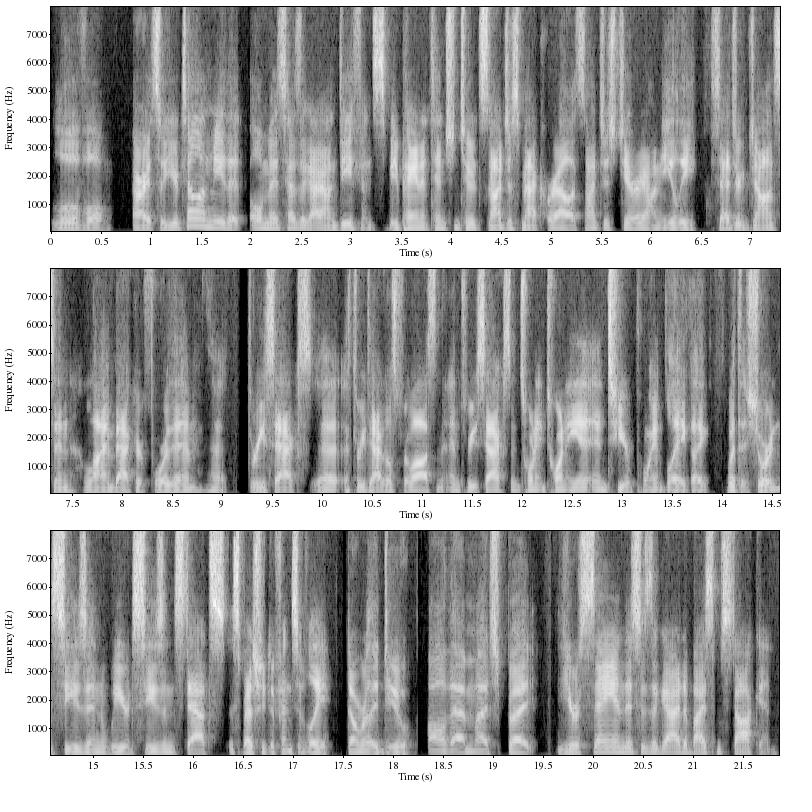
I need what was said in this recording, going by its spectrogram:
Louisville. All right. So you're telling me that Ole Miss has a guy on defense to be paying attention to. It's not just Matt Corral. It's not just Jerrion Ealy. Cedric Johnson, linebacker for them, uh, three sacks, uh, three tackles for loss, and, and, three sacks in 2020. And, and, to your point, Blake, like with a shortened season, weird season stats, especially defensively, don't really do all that much. But you're saying this is a guy to buy some stock in.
